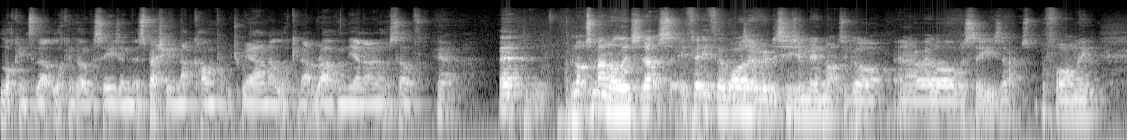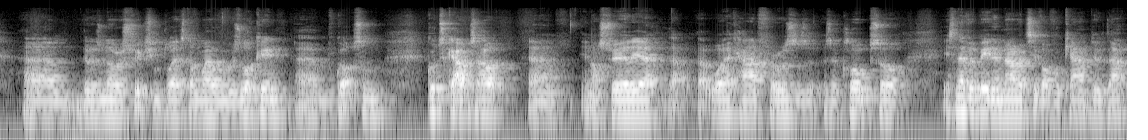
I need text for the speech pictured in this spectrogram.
look into that look into overseas and especially in that comp which we are now looking at rather than the NRL itself Uh, not to my knowledge, that's if, if there was ever a decision made not to go NRL overseas, that's before me. Um, there was no restriction placed on where we was looking. Um, we've got some good scouts out um, in Australia that, that work hard for us as, a- as a club. So it's never been a narrative of we can't do that.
